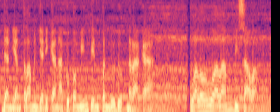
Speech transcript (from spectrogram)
dan yang telah menjadikan aku pemimpin penduduk neraka. Walau walam bisawab.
